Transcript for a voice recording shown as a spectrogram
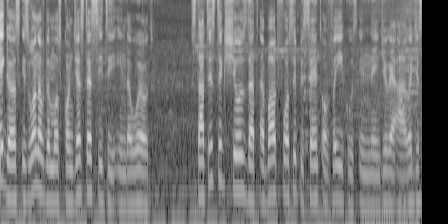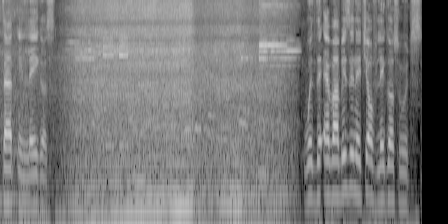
Lagos is one of the most congested cities in the world. Statistics shows that about 40% of vehicles in Nigeria are registered in Lagos. With the ever-busy nature of Lagos roads,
